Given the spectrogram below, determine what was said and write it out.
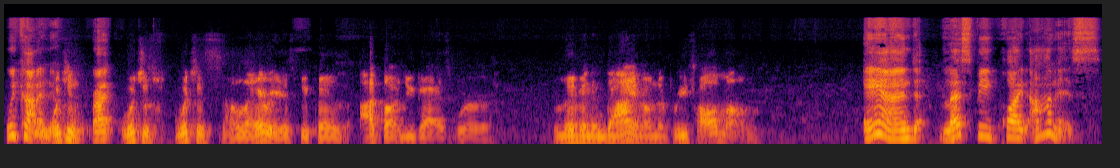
We kind of knew, Which is right? which is which is hilarious because I thought you guys were living and dying on the Breece Hall mountain. And let's be quite honest,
